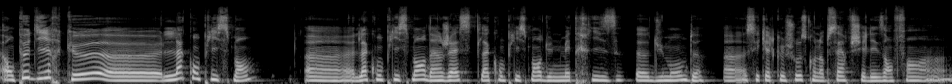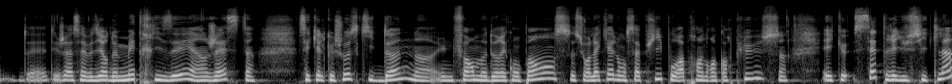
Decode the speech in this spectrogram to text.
On peut dire que l'accomplissement, euh, l'accomplissement d'un geste, l'accomplissement d'une maîtrise euh, du monde. Euh, c'est quelque chose qu'on observe chez les enfants. Hein. Déjà, ça veut dire de maîtriser un geste. C'est quelque chose qui donne une forme de récompense sur laquelle on s'appuie pour apprendre encore plus. Et que cette réussite-là,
